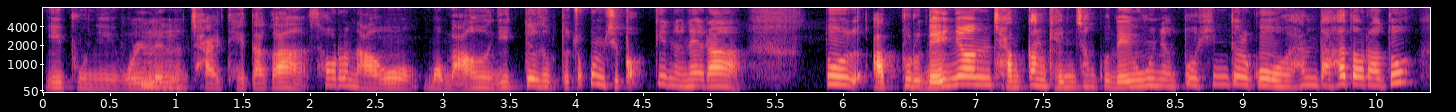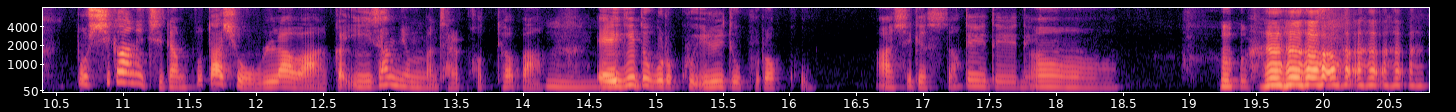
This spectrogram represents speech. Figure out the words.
이분이 원래는 음. 잘 되다가 서른아홉 뭐 마흔 이때서부터 조금씩 꺾이는 해라 또 앞으로 내년 잠깐 괜찮고 내후년 또 힘들고 한다 하더라도 또 시간이 지나면 또 다시 올라와 그러니까 2, 3년만 잘 버텨봐 음. 애기도 그렇고 일도 그렇고 아시겠어? 네네네. 어.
